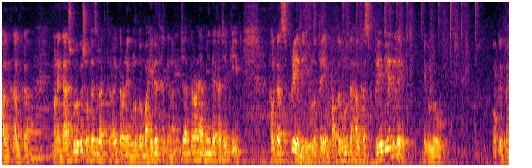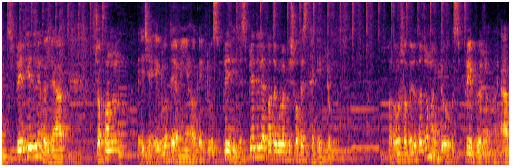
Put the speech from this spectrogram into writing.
হালকা হালকা মানে গাছগুলোকে সতেজ রাখতে হয়, কারণ এগুলো তো বাইরে থাকে না, যার কারণে আমি দেখা যায় কি হালকা স্প্রে দিই, এগুলোতে পাতাগুলোতে হালকা স্প্রে দিয়ে দিলে এগুলো ওকে ফাইন স্প্রে দিয়ে দিলে হয়ে যায়। আর যখন এই যে এগুলোতে আমি হালকা একটু স্প্রে দিই স্প্রে দিলে পাতাগুলো আর কি সতেজ থাকে একটু। পাতাগুলো সতেজতার জন্য একটু স্প্রে প্রয়োজন হয়। আর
